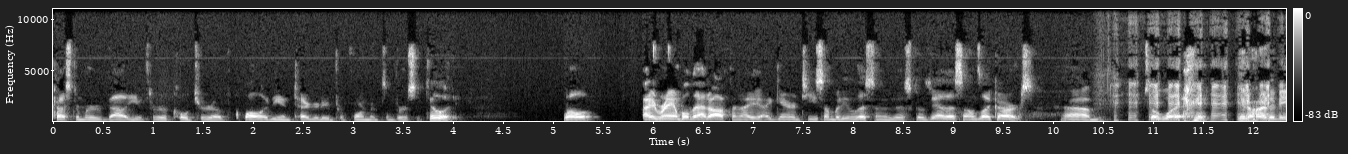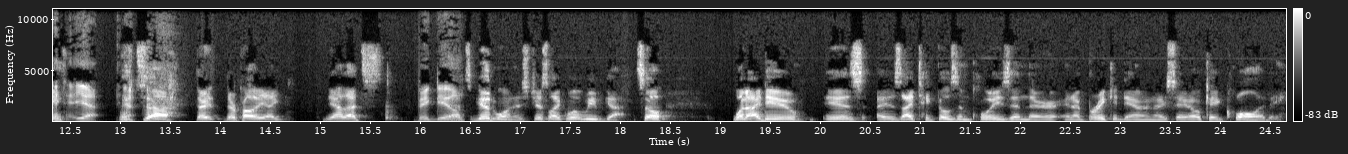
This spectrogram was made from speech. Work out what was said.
customer value through a culture of quality, integrity, performance, and versatility. Well, I ramble that off, and I, I guarantee somebody listening to this goes, "Yeah, that sounds like ours." Um, so what? you know what I mean? Yeah. It's uh, they're they're probably like, "Yeah, that's big deal. That's a good one. It's just like what we've got." So what I do is is I take those employees in there and I break it down and I say, "Okay, quality.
